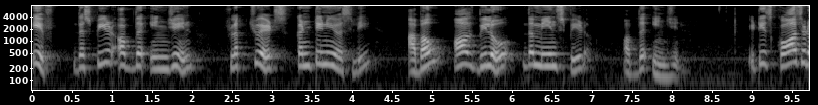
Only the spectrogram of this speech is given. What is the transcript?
if the speed of the engine fluctuates continuously above or below the mean speed of the engine. It is caused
